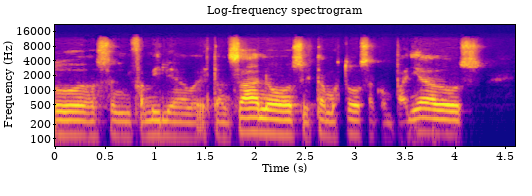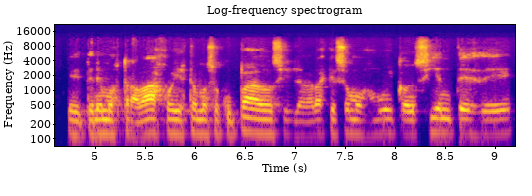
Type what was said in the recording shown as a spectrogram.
todos en mi familia están sanos, estamos todos acompañados, eh, tenemos trabajo y estamos ocupados y la verdad es que somos muy conscientes de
